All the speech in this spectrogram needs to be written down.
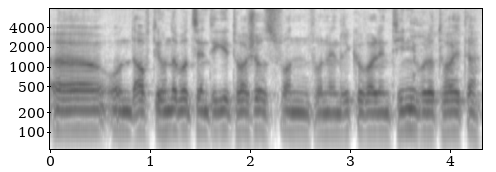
äh, und auch die hundertprozentige Torschuss von, von Enrico Valentini, wo der Torhüter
